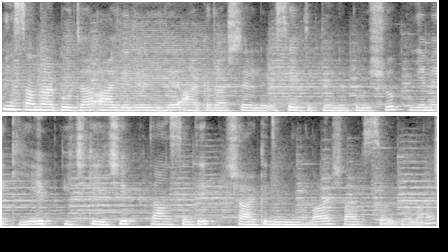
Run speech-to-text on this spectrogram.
İnsanlar burada aileleriyle, arkadaşlarıyla sevdikleriyle buluşup yemek yiyip, içki içip, dans edip, şarkı dinliyorlar, şarkı söylüyorlar.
